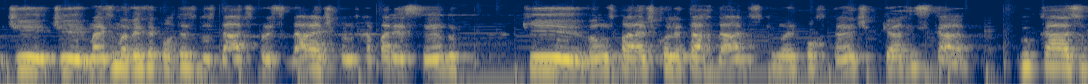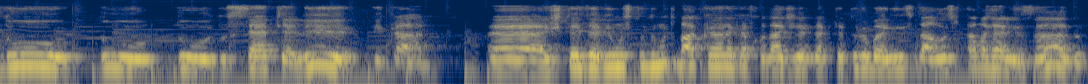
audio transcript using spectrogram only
de, de mais uma vez, a importância dos dados para a cidade, para não ficar parecendo que vamos parar de coletar dados, que não é importante, porque é arriscado. No caso do, do, do, do CEP ali, Ricardo, é, a gente teve ali um estudo muito bacana que a Faculdade de Arquitetura e Urbanismo da USP estava realizando,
